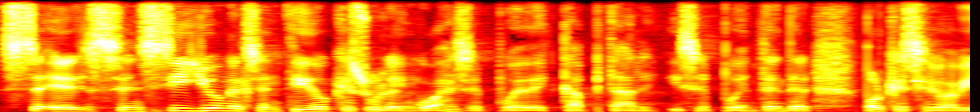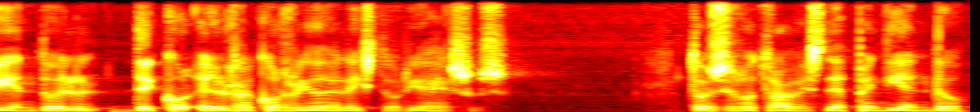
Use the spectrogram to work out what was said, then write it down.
sencillo, en el sentido que su lenguaje se puede captar y se puede entender porque se va viendo el, recorrido de la historia de Jesús. Entonces, otra vez, dependiendo,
